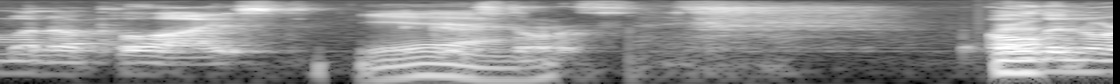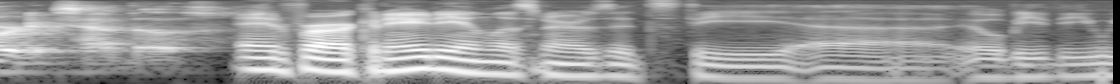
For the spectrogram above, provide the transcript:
monopolized liquor Yeah. stores. All the Nordics have those. And for our Canadian listeners, it's the uh, it'll be the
